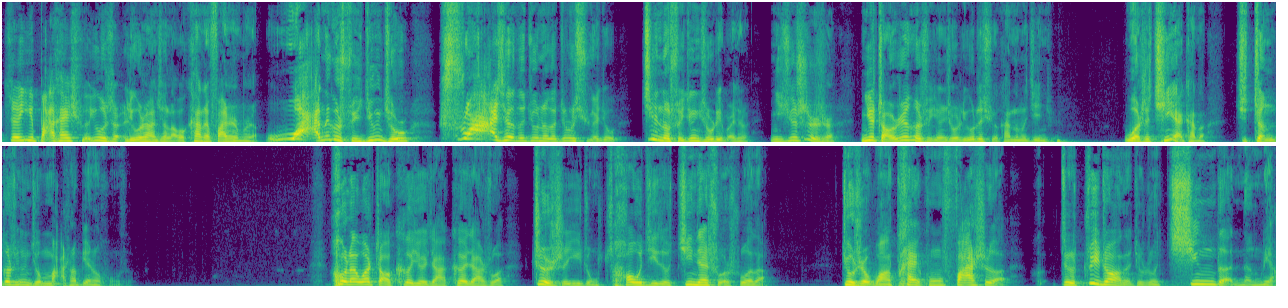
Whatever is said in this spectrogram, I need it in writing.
这一拔开血，又是流上去了。我看着发生什么事，哇，那个水晶球唰一下子就那个就是血就进到水晶球里边去了。你去试试，你找任何水晶球流着血，看能不能进去。我是亲眼看到，就整个水晶球马上变成红色。后来我找科学家，科学家说这是一种超级的，今天所说的，就是往太空发射，这个最重要的就是这种氢的能量，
